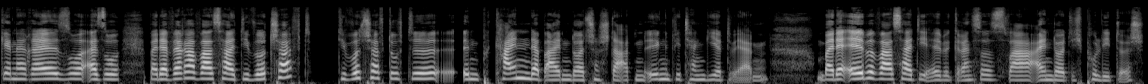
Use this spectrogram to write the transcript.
generell so, also bei der Werra war es halt die Wirtschaft, die Wirtschaft durfte in keinen der beiden deutschen Staaten irgendwie tangiert werden. Und bei der Elbe war es halt die Elbe-Grenze, das war eindeutig politisch.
